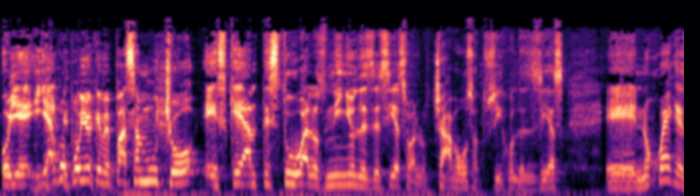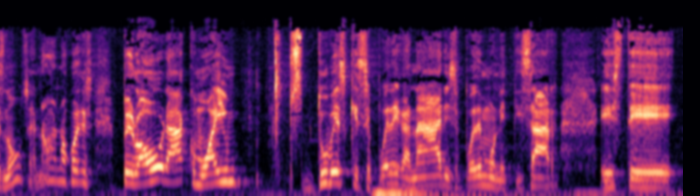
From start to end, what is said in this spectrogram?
Oye, y algo, Pollo, que me pasa mucho es que antes tú a los niños les decías, o a los chavos, a tus hijos les decías, eh, no juegues, ¿no? O sea, no, no juegues. Pero ahora, como hay un... Pues, tú ves que se puede ganar y se puede monetizar, este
